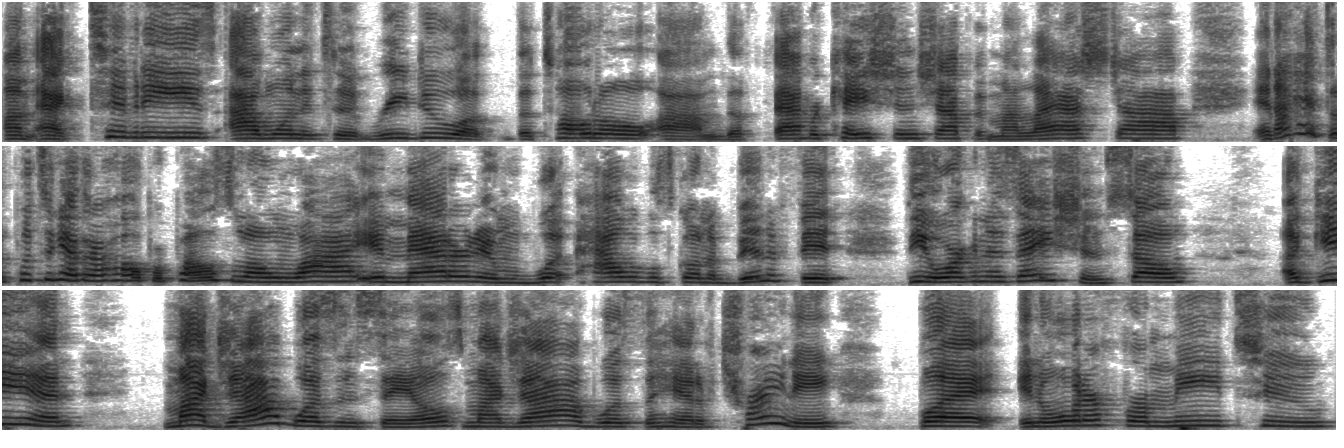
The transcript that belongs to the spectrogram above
um, activities. I wanted to redo a, the total, um, the fabrication shop at my last job, and I had to put together a whole proposal on why it mattered and what how it was going to benefit the organization. So, again, my job wasn't sales. My job was the head of training, but in order for me to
